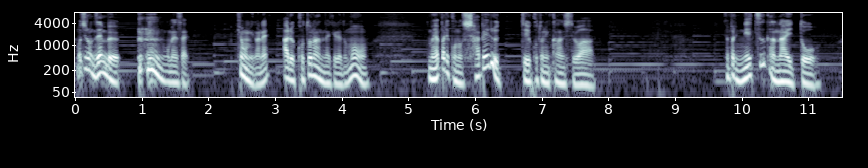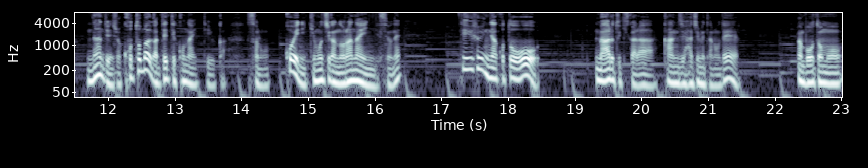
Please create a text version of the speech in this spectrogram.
もちろん全部 ごめんなさい。興味がねあることなんだけれどもでもやっぱりこの喋るっていうことに関してはやっぱり熱がないと何て言うんでしょう言葉が出てこないっていうかその声に気持ちが乗らないんですよね。っていうふうなことを、まあ、ある時から感じ始めたので、まあ、冒頭も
